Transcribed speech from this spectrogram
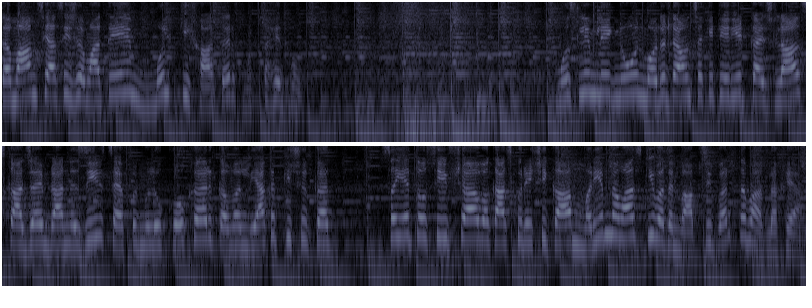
तमाम सियासी जमातें मुल्क की खातर मुतहद हों। Muslim league Noon model town secretariat का इजलास, काजा इमरान नजीर, सैफुल मुलूक खोखर कंवल लियाकत की शिरकत, सैयद तोसीफ शाह, वकास कुरेशी का मरियम नवाज़ की वतन वापसी पर तबादला ख्याल।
